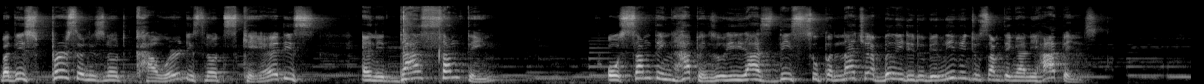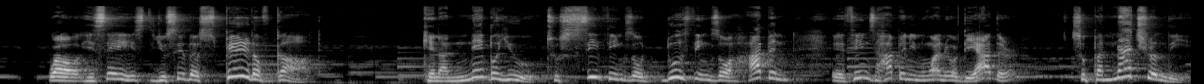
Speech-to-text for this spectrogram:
But this person is not coward, is not scared, is and it does something, or something happens, or he has this supernatural ability to believe into something and it happens. Well, he says, you see, the Spirit of God can enable you to see things or do things or happen uh, things happen in one or the other supernaturally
